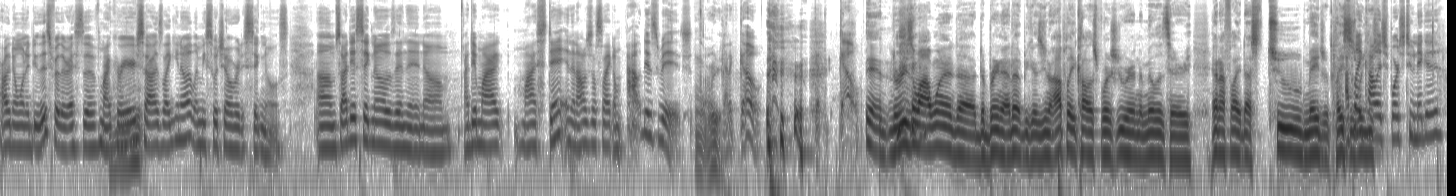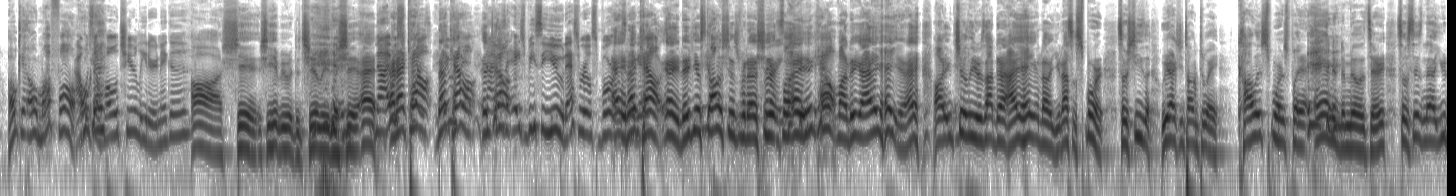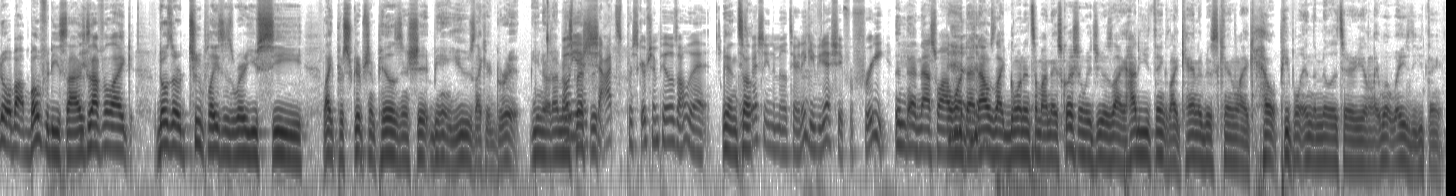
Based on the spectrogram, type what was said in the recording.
probably don't want to do this for the rest of my career. Mm-hmm. So I was like, you know what, let me switch over to signals. Um, so I did signals, and then um, I did my my stint, and then I was just like, I'm out this bitch. Oh, yeah. gotta go, gotta go. And the reason why I wanted uh, to bring that up because you know I played college sports, you were in the military, and I feel like that's two major places. I played college sports too, nigga. Okay, oh my fault. I was okay. a whole cheerleader, nigga. Oh shit! She hit me with the cheerleader shit. Hey, Nah, and was that sports. count. That It count. a- It nah, count. It was HBCU. That's real sports. Hey, that nigga. count. Hey, they give scholarships for that shit. Right. So hey, it count, my nigga. I ain't hating. I all you cheerleaders out there, I ain't hating on you. That's a sport. So she's we actually talking to a college sports player and in the military. So since now you know about both of these sides, because I feel like those are two places where you see like prescription pills and shit being used like a grip. You know what I mean? Oh yeah, shots, prescription pills, all of that. And so- especially in the military, they give you that shit for free. And then that's why I want that. That was like going into my next question with you is like, how do you think like cannabis can like help people in the military and like what ways do you think?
